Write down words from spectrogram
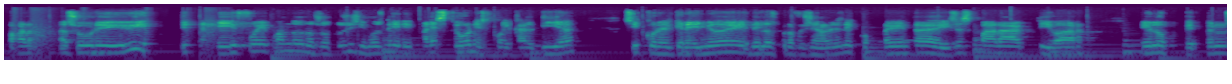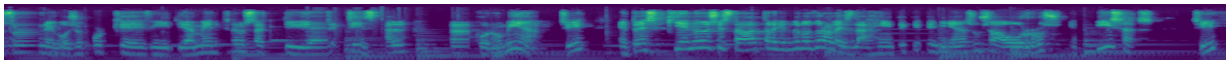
para sobrevivir. Ahí fue cuando nosotros hicimos de gestiones con alcaldía, sí, con el gremio de, de, los profesionales de compra y venta de divisas para activar el objeto de nuestro negocio porque definitivamente nuestra actividad es esencial para la economía, ¿sí? Entonces, ¿quién nos estaba trayendo los dólares? La gente que tenía sus ahorros en divisas, ¿sí?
